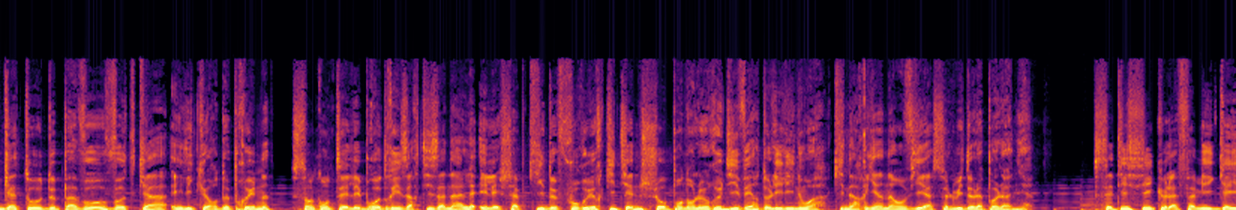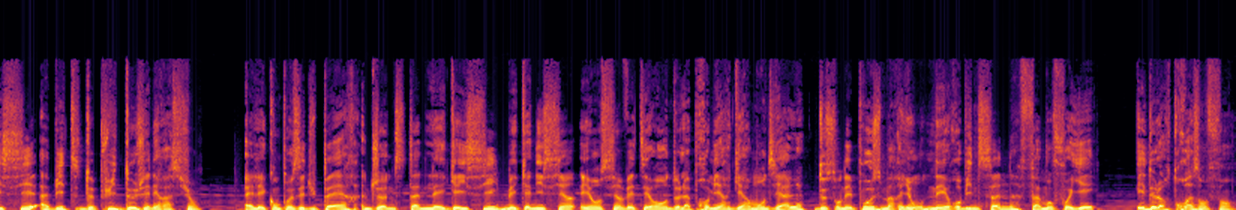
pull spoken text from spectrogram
gâteaux de pavot, vodka et liqueurs de prune, sans compter les broderies artisanales et les chapquis de fourrure qui tiennent chaud pendant le rude hiver de l'Illinois, qui n'a rien à envier à celui de la Pologne. C'est ici que la famille Gacy habite depuis deux générations. Elle est composée du père, John Stanley Gacy, mécanicien et ancien vétéran de la Première Guerre mondiale, de son épouse Marion, née Robinson, femme au foyer, et de leurs trois enfants,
